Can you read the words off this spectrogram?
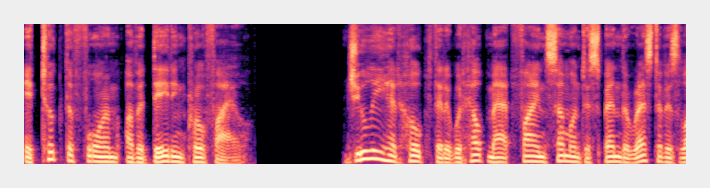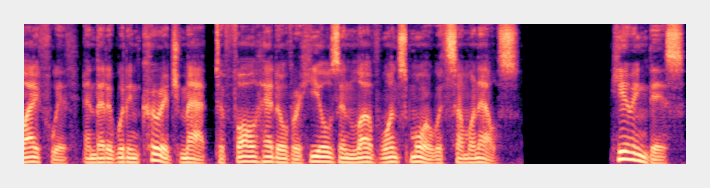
It took the form of a dating profile. Julie had hoped that it would help Matt find someone to spend the rest of his life with and that it would encourage Matt to fall head over heels in love once more with someone else. Hearing this,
